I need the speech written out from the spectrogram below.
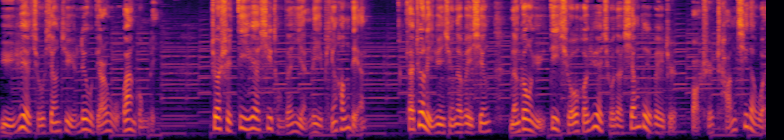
与月球相距六点五万公里，这是地月系统的引力平衡点。在这里运行的卫星能够与地球和月球的相对位置保持长期的稳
